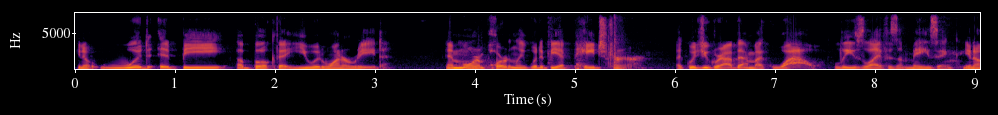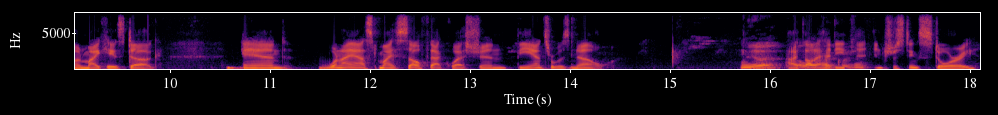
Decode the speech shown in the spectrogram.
you know, would it be a book that you would want to read? And more importantly, would it be a page turner? Like, would you grab that? I'm like, wow, Lee's life is amazing. You know, in my case, Doug. And when I asked myself that question, the answer was no. Yeah. I, I thought like I had an interesting story,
